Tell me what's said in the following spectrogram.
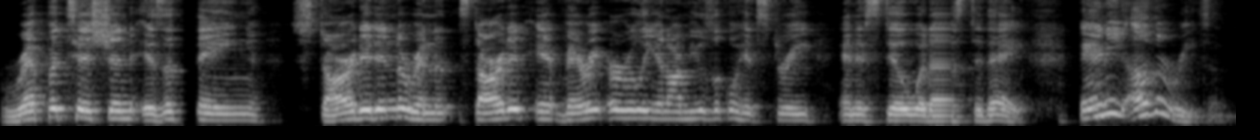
Repetition is a thing started in the started very early in our musical history and is still with us today. Any other reason?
